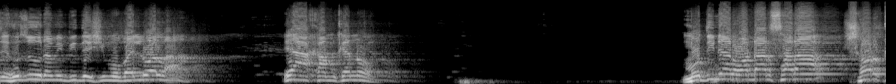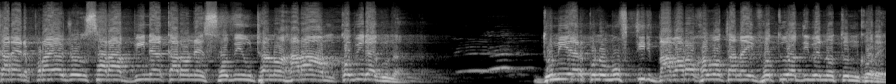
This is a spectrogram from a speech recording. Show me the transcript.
যে, হুজুর, আমি বিদেশি মোবাইলওয়ালা। এ আকাম কেন? মদিনার অর্ডার ছাড়া, সরকারের প্রয়োজন ছাড়া, বিনা কারণে ছবি উঠানো হারাম, কবিরা গুনা দুনিয়ার কোনো মুফতির বাবারও ক্ষমতা নাই, ফতুয়া দিবে নতুন করে।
